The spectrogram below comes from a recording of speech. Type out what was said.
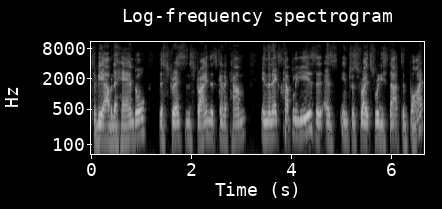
to be able to handle the stress and strain that's going to come in the next couple of years as interest rates really start to bite.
